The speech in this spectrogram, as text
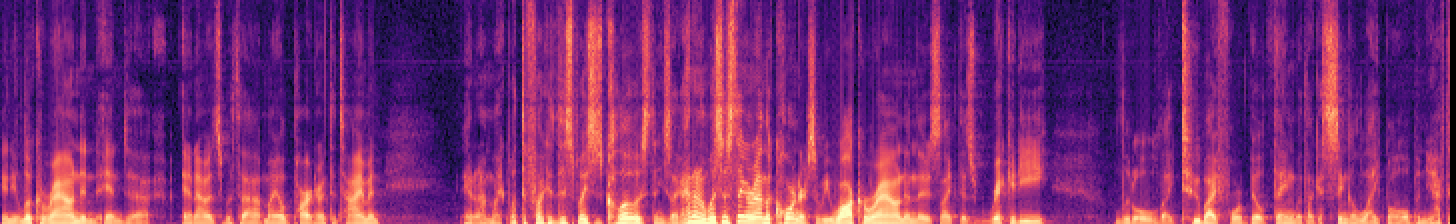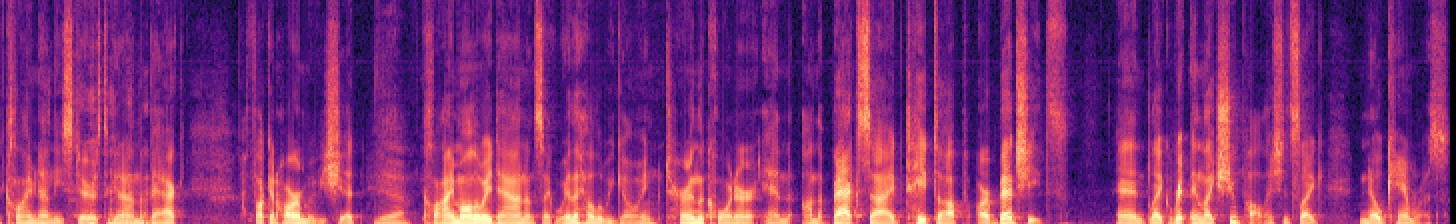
And you look around, and and uh, and I was with uh, my old partner at the time, and and I'm like, what the fuck is this place is closed? And he's like, I don't know, what's this thing around the corner? So we walk around, and there's like this rickety little like two by four built thing with like a single light bulb, and you have to climb down these stairs to get on the back. Fucking horror movie shit. Yeah. Climb all the way down, and it's like, where the hell are we going? Turn the corner, and on the backside, taped up are bed sheets, and like written in like shoe polish. It's like no cameras,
